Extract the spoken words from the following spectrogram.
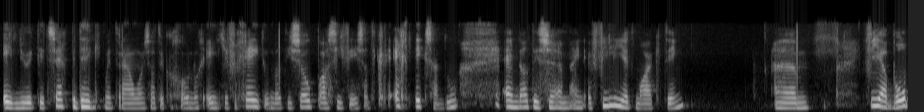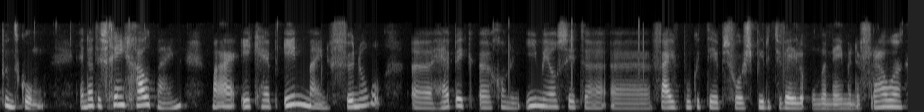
En nu ik dit zeg, bedenk ik me trouwens dat ik er gewoon nog eentje vergeet. Omdat die zo passief is dat ik er echt niks aan doe. En dat is uh, mijn affiliate marketing. Um, via bol.com. En dat is geen goudmijn, maar ik heb in mijn funnel uh, heb ik uh, gewoon een e-mail zitten. Uh, vijf boekentips voor spirituele ondernemende vrouwen.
